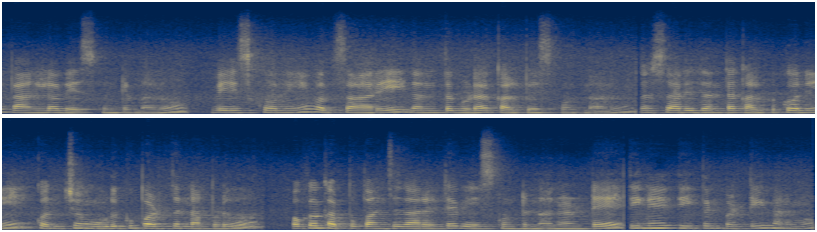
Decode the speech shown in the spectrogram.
ఈ ప్యాన్లో వేసుకుంటున్నాను. వేసుకొని ఒకసారి ఇదంతా కూడా కలిపేసుకుంటున్నాను. ఒకసారి ఇదంతా కలుపుకొని కొంచెం ఉడుకు పడుతున్నప్పుడు ఒక కప్పు పంచదార అయితే వేసుకుంటున్నాను. అంటే తినే తీపిని బట్టి మనము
